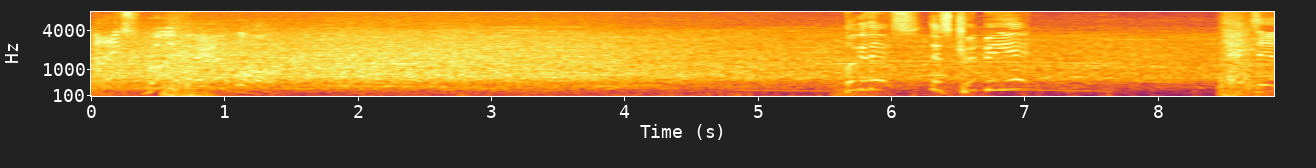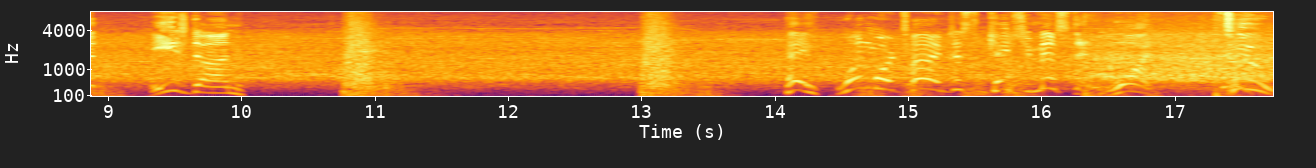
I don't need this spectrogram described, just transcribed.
Nice move by Outlaw. Look at this. This could be it. That's it. He's done. Hey, one more time just in case you missed it. One, two.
